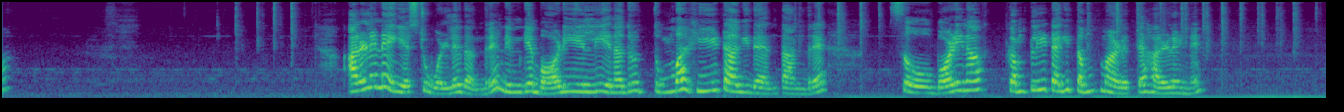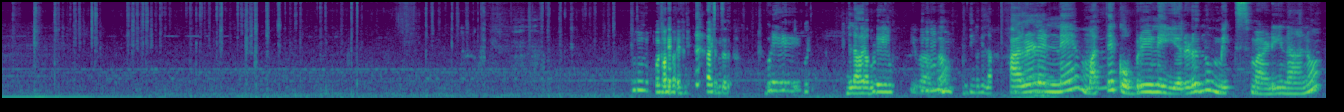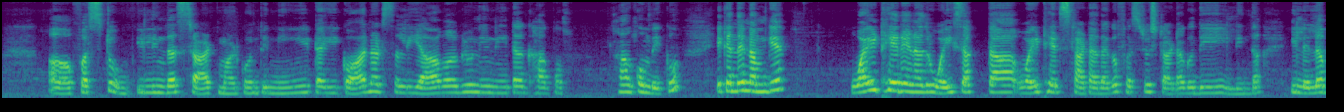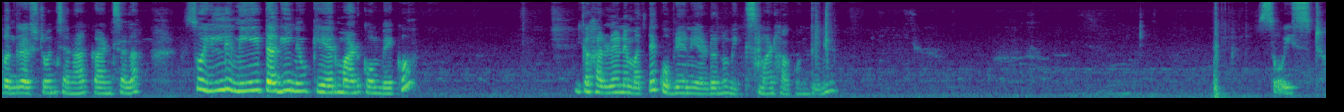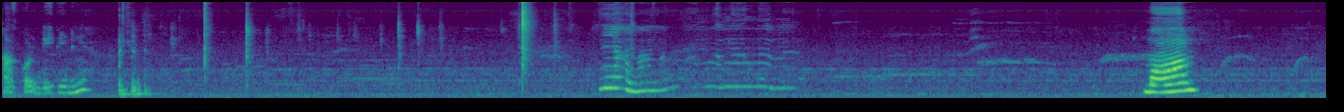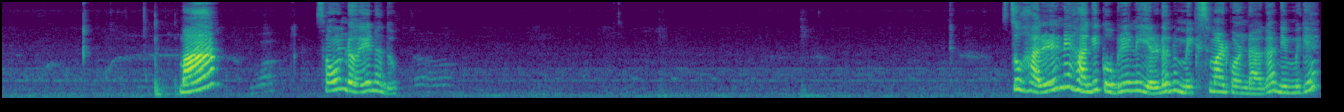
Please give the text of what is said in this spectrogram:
ಹರಳೆಣ್ಣೆ ಎಷ್ಟು ಒಳ್ಳೇದಂದ್ರೆ ನಿಮ್ಗೆ ಬಾಡಿಯಲ್ಲಿ ಏನಾದ್ರೂ ತುಂಬಾ ಹೀಟ್ ಆಗಿದೆ ಅಂತ ಅಂದ್ರೆ ಸೊ ಬಾಡಿನ ಕಂಪ್ಲೀಟ್ ಆಗಿ ತಂಪು ಮಾಡುತ್ತೆ ಹರಳೆಣ್ಣೆ ಹರಳೆಣ್ಣೆ ಮತ್ತೆ ಕೊಬ್ಬರಿ ಎಣ್ಣೆ ಎರಡನ್ನೂ ಮಿಕ್ಸ್ ಮಾಡಿ ನಾನು ಫಸ್ಟು ಇಲ್ಲಿಂದ ಸ್ಟಾರ್ಟ್ ಮಾಡ್ಕೊತೀನಿ. ನೀಟಾಗಿ ಕಾರ್ನರ್ಸ್ ಅಲ್ಲಿ ಯಾವಾಗಲೂ ನೀವು ನೀಟಾಗಿ ಹಾಕೋ ಹಾಕೊಬೇಕು. ಯಾಕಂದ್ರೆ ನಮಗೆ ವೈಟ್ ಹೇರ್ ಏನಾದರೂ ವಯಸ್ಸಾಗ್ತಾ ವೈಟ್ ಹೇರ್ ಸ್ಟಾರ್ಟ್ ಆದಾಗ ಫಸ್ಟು ಸ್ಟಾರ್ಟ್ ಆಗೋದೇ ಇಲ್ಲಿಂದ. ಇಲ್ಲೆಲ್ಲ ಬಂದರೆ ಅಷ್ಟೊಂದು ಚೆನ್ನಾಗಿ ಕಾಣಿಸಲ್ಲ. ಸೊ ಇಲ್ಲಿ ನೀಟಾಗಿ ನೀವು ಕೇರ್ ಮಾಡ್ಕೊಬೇಕು. ಈಗ ಹರಳೆಣ್ಣೆ ಮತ್ತೆ ಕೊಬ್ಬರಿ ಎಣ್ಣೆ ಎರಡನ್ನೂ ಮಿಕ್ಸ್ ಮಾಡಿ ಹಾಕೊತೀನಿ. ಸೊ ಇಷ್ಟು ಹಾಕೊಂಡಿದ್ದೀನಿ. ಲಾ ಲಾ. ಮಾಮ್ ಮಾ ಸೌಂಡು ಏನದು? ಸೊ ಹರಳೆಣ್ಣೆ ಹಾಗೆ ಕೊಬ್ಬರಿ ಎಣ್ಣೆ ಎರಡನ್ನು ಮಿಕ್ಸ್ ಮಾಡ್ಕೊಂಡಾಗ ನಿಮಗೆ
